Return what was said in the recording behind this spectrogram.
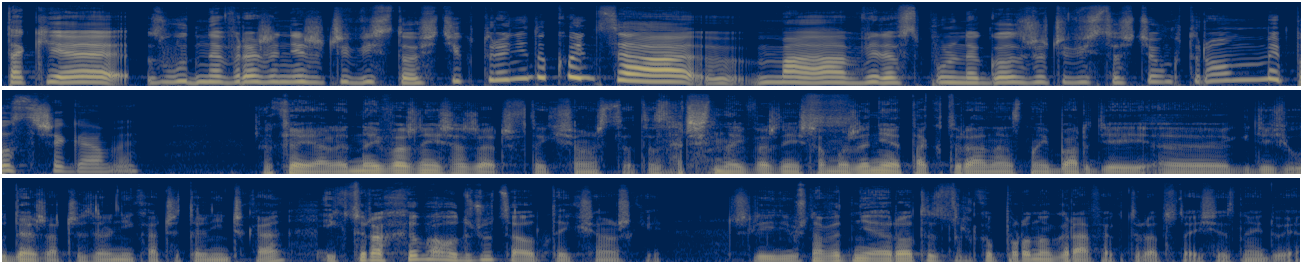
takie złudne wrażenie rzeczywistości, które nie do końca y, ma wiele wspólnego z rzeczywistością, którą my postrzegamy. Okej, ale najważniejsza rzecz w tej książce, to znaczy najważniejsza może nie ta, która nas najbardziej e, gdzieś uderza, czytelnika, czytelniczkę i która chyba odrzuca od tej książki. Czyli już nawet nie erotyzm, tylko pornografia, która tutaj się znajduje.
